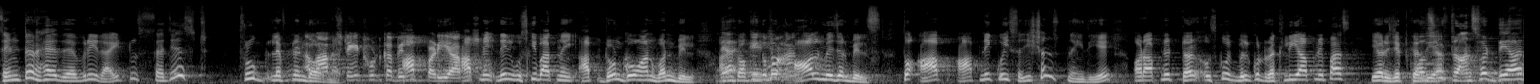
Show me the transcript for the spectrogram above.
centre has every right to suggest through lieutenant अब आप statehood का bill पढ़िए आप आपने नहीं उसकी बात नहीं आप don't go on one bill I am talking about all major bills तो आप आपने कोई सजेशंस नहीं दिए और आपने टर, उसको बिल्कुल रख लिया अपने पास या रिजेक्ट कर दिया Also transferred, they are,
